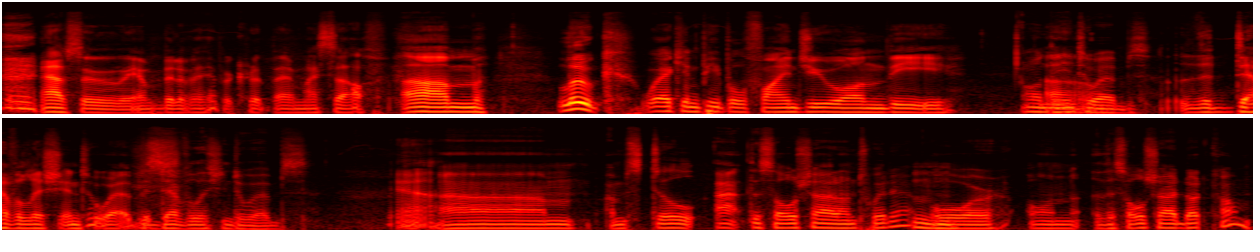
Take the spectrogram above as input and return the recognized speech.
Absolutely, I'm a bit of a hypocrite there myself. Um, Luke, where can people find you on the On the Um, interwebs, the devilish interwebs? the devilish interwebs. Yeah. Um, I'm still at the Soul Shard on Twitter Mhm. or on thesoulshard.com.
